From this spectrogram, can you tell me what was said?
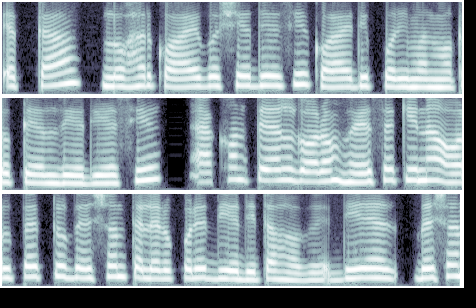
একটা লোহার কড়াই বসিয়ে দিয়েছি। কড়াইটি পরিমাণ মতো তেল দিয়ে দিয়েছি। এখন তেল গরম হয়েছে কিনা অল্প একটু বেসন তেলের উপরে দিয়ে দিতে হবে। দিয়ে বেসন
